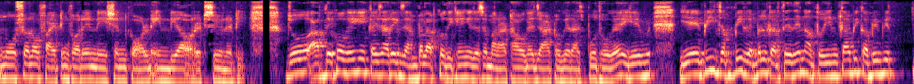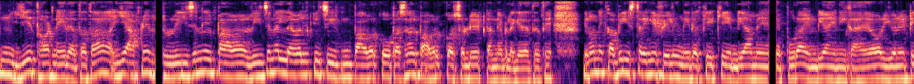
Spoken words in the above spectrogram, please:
notion of fighting for a nation called India और इट्स यूनिटी जो आप देखोगे कि कई सारे एग्ज़ाम्पल आपको दिखेंगे, जैसे मराठा हो गए जाट हो गए राजपूत हो गए, ये ये भी जब भी रेबल करते थे ना तो इनका भी कभी भी ये थॉट नहीं रहता था। ये अपने रीजनल पावर रीजनल लेवल की पावर को पर्सनल पावर को कंसोलिडेट करने पर लगे रहते थे। इन्होंने कभी इस तरह की फीलिंग नहीं रखी कि इंडिया में पूरा इंडिया इन्हीं का है और यूनिटी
